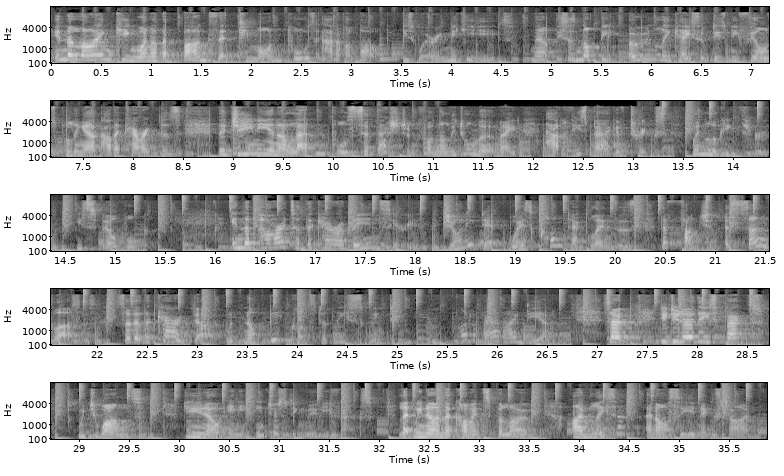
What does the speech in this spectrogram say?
In The Lion King, one of the bugs that Timon pulls out of a log is wearing Mickey ears. Now, this is not the only case of Disney films pulling out other characters. The genie in Aladdin pulls Sebastian from The Little Mermaid out of his bag of tricks when looking through his spell book. In the Pirates of the Caribbean series, Johnny Depp wears contact lenses that function as sunglasses so that the character would not be constantly squinting. Hmm, not a bad idea. So, did you know these facts? Which ones? Do you know any interesting movie facts? Let me know in the comments below. I'm Lisa, and I'll see you next time.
